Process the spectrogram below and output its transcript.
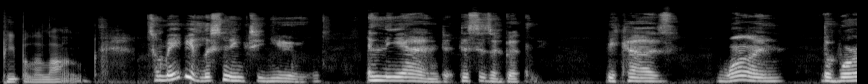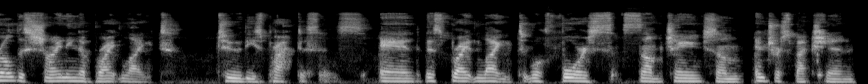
people along. So maybe listening to you in the end, this is a good thing because one, the world is shining a bright light to these practices and this bright light will force some change, some introspection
